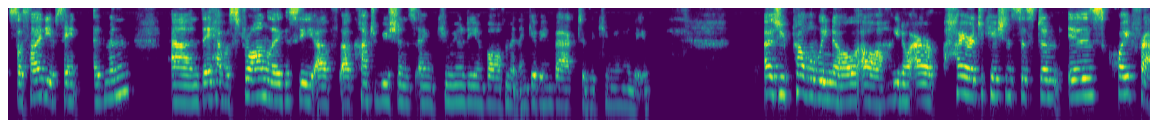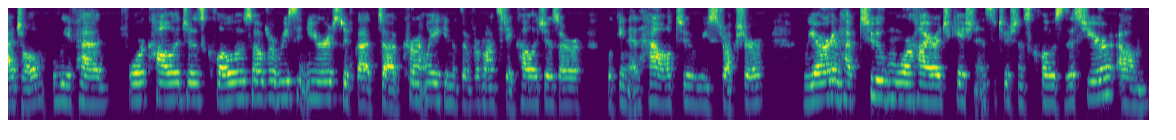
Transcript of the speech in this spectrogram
Society of Saint Edmund, and they have a strong legacy of uh, contributions and community involvement and giving back to the community. As you probably know, uh, you know, our higher education system is quite fragile. We've had four colleges close over recent years. We've got uh, currently, you know, the Vermont State Colleges are looking at how to restructure. We are going to have two more higher education institutions close this year. Um,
